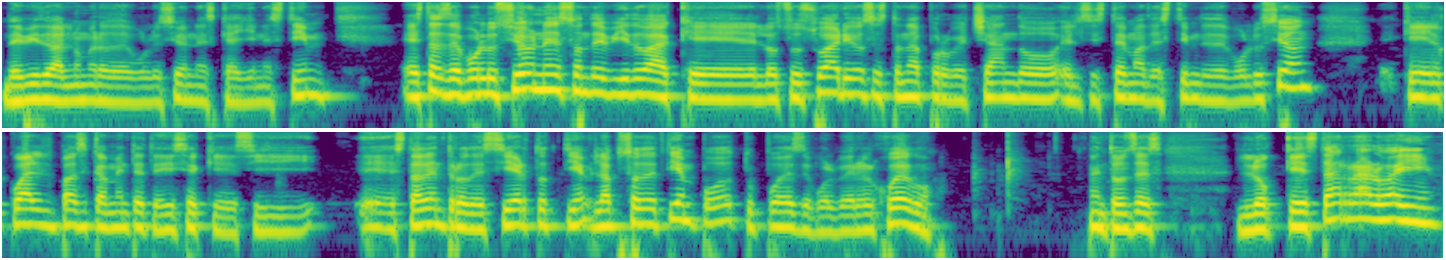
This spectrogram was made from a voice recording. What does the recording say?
debido al número de devoluciones que hay en Steam. Estas devoluciones son debido a que los usuarios están aprovechando el sistema de Steam de devolución que el cual básicamente te dice que si eh, está dentro de cierto lapso de tiempo, tú puedes devolver el juego. Entonces, lo que está raro ahí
